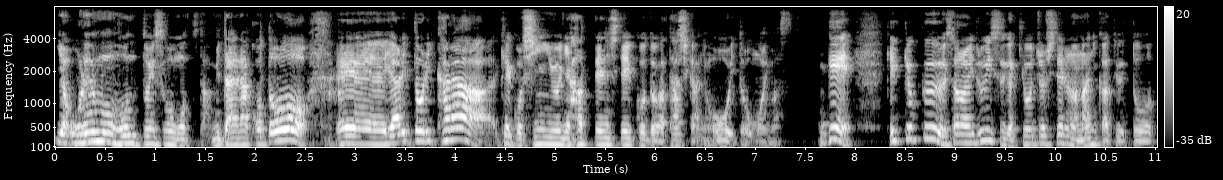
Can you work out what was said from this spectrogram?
や、俺も本当にそう思ってた、みたいなことを、えー、やりとりから結構親友に発展していくことが確かに多いと思います。で、結局、そのルイスが強調してるのは何かというと、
